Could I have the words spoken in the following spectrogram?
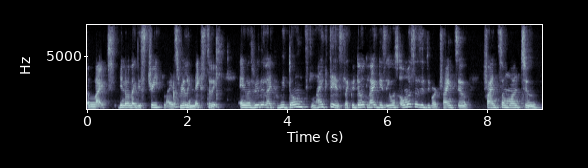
a light, you know, like the street lights, really next to it. It was really like we don't like this, like we don't like this. It was almost as if they were trying to find someone to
